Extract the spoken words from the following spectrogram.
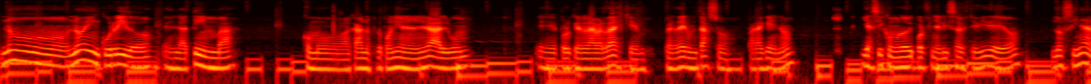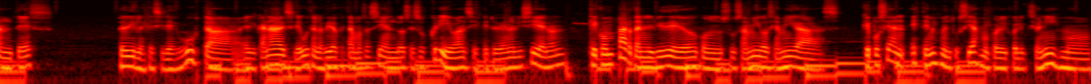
no, no he incurrido en la timba, como acá nos proponían en el álbum, eh, porque la verdad es que perder un tazo, ¿para qué, no? Y así como doy por finalizado este video, no sin antes pedirles que si les gusta el canal, si les gustan los videos que estamos haciendo, se suscriban si es que todavía no lo hicieron, que compartan el video con sus amigos y amigas que posean este mismo entusiasmo por el coleccionismo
